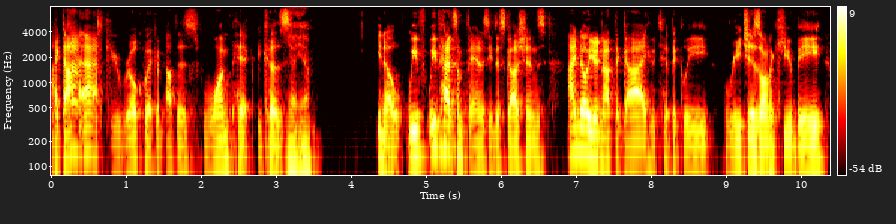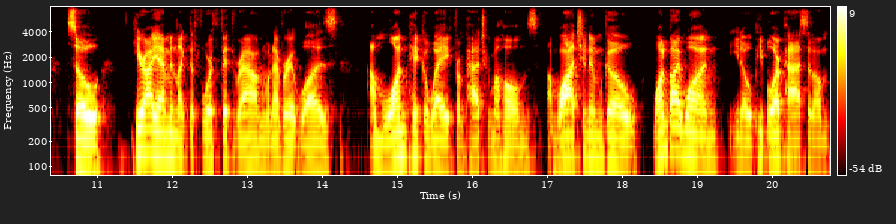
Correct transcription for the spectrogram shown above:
I gotta ask you real quick about this one pick because yeah, yeah. You know, we've we've had some fantasy discussions. I know you're not the guy who typically reaches on a QB. So here I am in like the fourth, fifth round, whenever it was. I'm one pick away from Patrick Mahomes. I'm watching him go one by one. You know, people are passing him,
